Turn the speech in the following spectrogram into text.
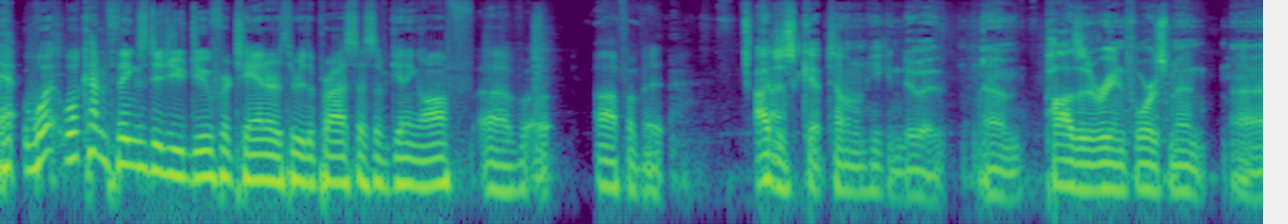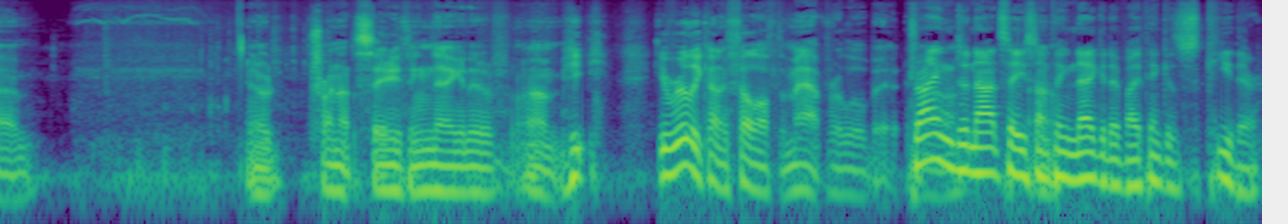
eh, what what kind of things did you do for Tanner through the process of getting off of uh, off of it? I just kept telling him he can do it. Um, positive reinforcement. Um, you know, try not to say anything negative. Um, he he really kind of fell off the map for a little bit. Trying to not say something negative, I think, is key there.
